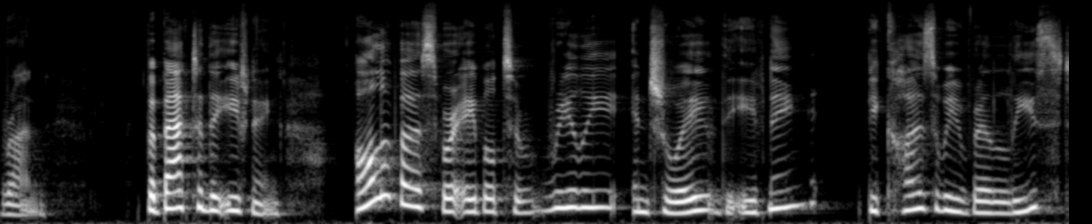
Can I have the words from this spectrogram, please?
run. But back to the evening. All of us were able to really enjoy the evening because we released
